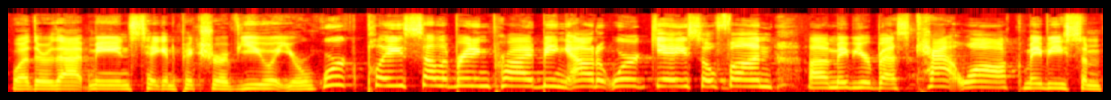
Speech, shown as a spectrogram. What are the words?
whether that means taking a picture of you at your workplace, celebrating pride, being out at work, yay, so fun. Uh, maybe your best catwalk, maybe some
